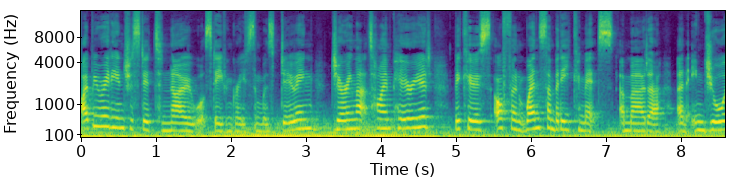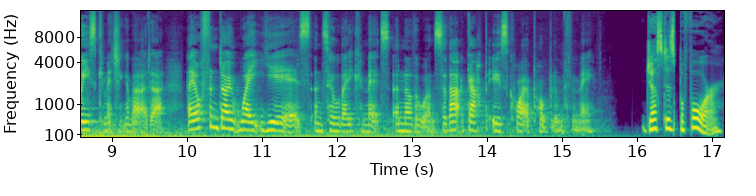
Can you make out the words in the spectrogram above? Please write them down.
I'd be really interested to know what Stephen Grieveson was doing during that time period because often when somebody commits a murder and enjoys committing a murder, they often don't wait years until they commit another one. So that gap is quite a problem for me. Just as before,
